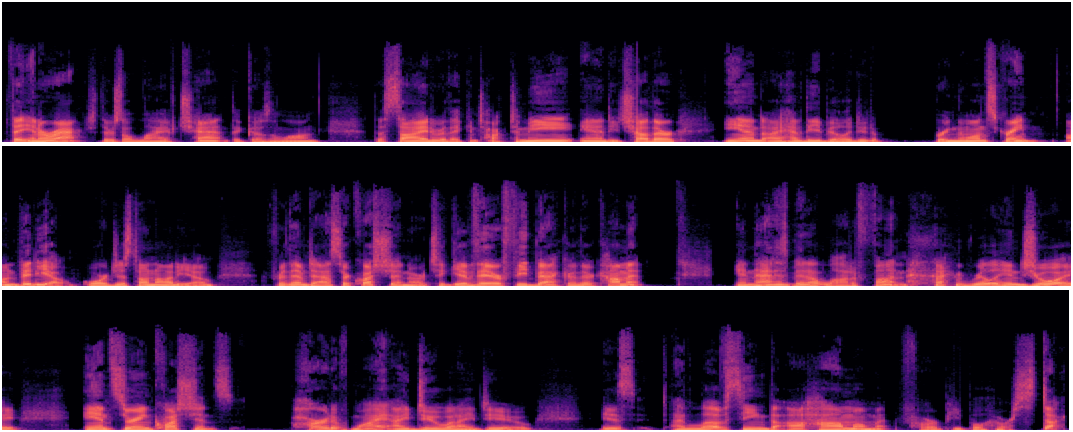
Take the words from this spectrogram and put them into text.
but they interact. There's a live chat that goes along the side where they can talk to me and each other. And I have the ability to bring them on screen, on video, or just on audio for them to ask their question or to give their feedback or their comment. And that has been a lot of fun. I really enjoy answering questions. Part of why I do what I do is I love seeing the aha moment for people who are stuck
